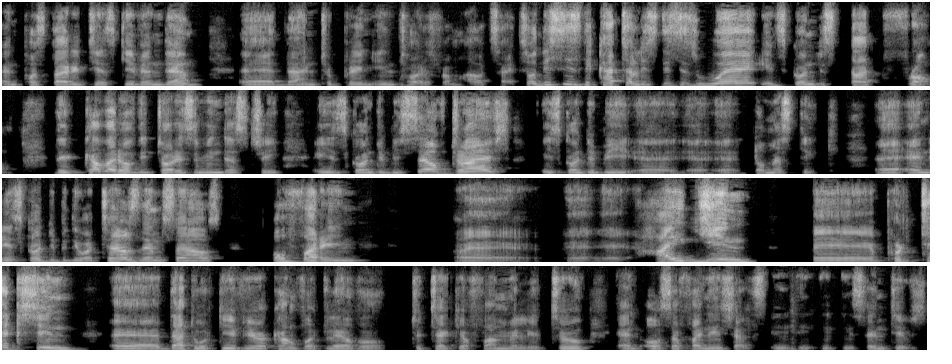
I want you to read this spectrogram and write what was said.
and posterity has given them uh, than to bring in tourists from outside. So this is the catalyst. This is where it's going to start from. The cover of the tourism industry is going to be self-drives, it's going to be uh, uh, uh domestic, uh, and it's going to be the hotels themselves offering uh, hygiene protection that will give you a comfort level to take your family to, and also financial incentives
